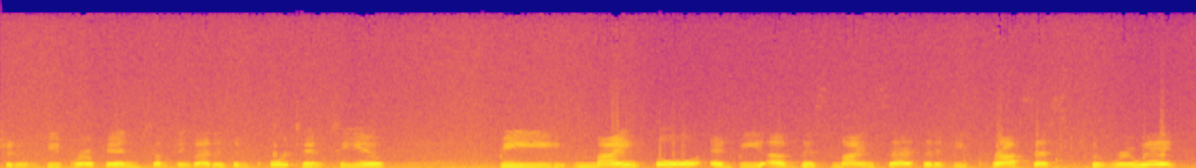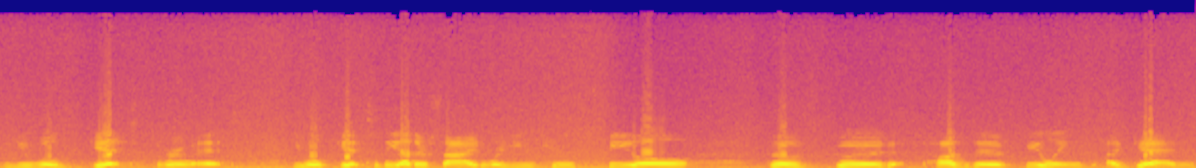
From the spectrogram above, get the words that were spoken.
shouldn't be broken, something that is important to you, be mindful and be of this mindset that if you process through it, you will get through it. You will get to the other side where you can feel those good positive feelings again.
